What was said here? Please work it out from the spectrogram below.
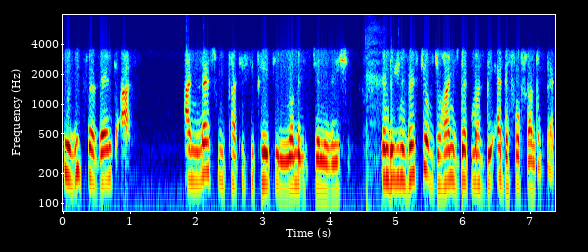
to represent us unless we participate in knowledge generation. Then the University of Johannesburg must be at the forefront of that.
